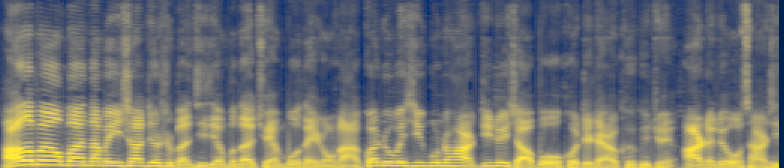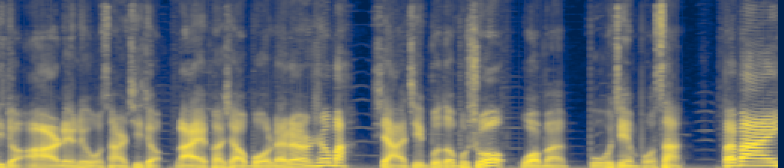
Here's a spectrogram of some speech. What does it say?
好的，朋友们，那么以上就是本期节目的全部内容了。关注微信公众号 DJ 小布或者加入 QQ 群二零六五三二七九二零六五三二七九，来和小布聊聊人生吧。下期不得不说，我们不见不散，拜拜。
